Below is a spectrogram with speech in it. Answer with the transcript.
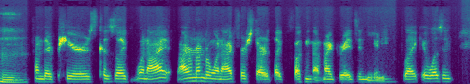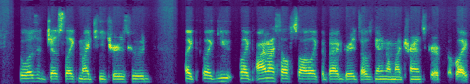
Mm. from their peers cuz like when I I remember when I first started like fucking up my grades in uni, like it wasn't it wasn't just like my teachers who would like like you like I myself saw like the bad grades I was getting on my transcript, but like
